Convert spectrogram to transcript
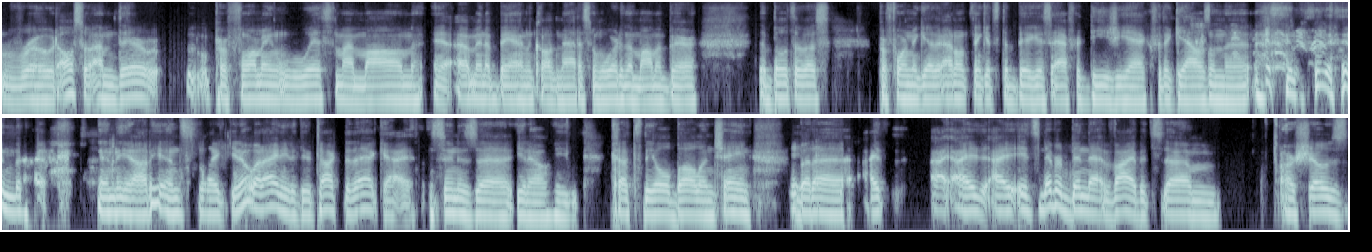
road. Also, I'm there performing with my mom. I'm in a band called Madison Ward and the Mama Bear. The both of us perform together. I don't think it's the biggest aphrodisiac for the gals in the in the in the audience. Like, you know what I need to do? Talk to that guy as soon as uh, you know, he cuts the old ball and chain. But uh I I I, I it's never been that vibe. It's um our shows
